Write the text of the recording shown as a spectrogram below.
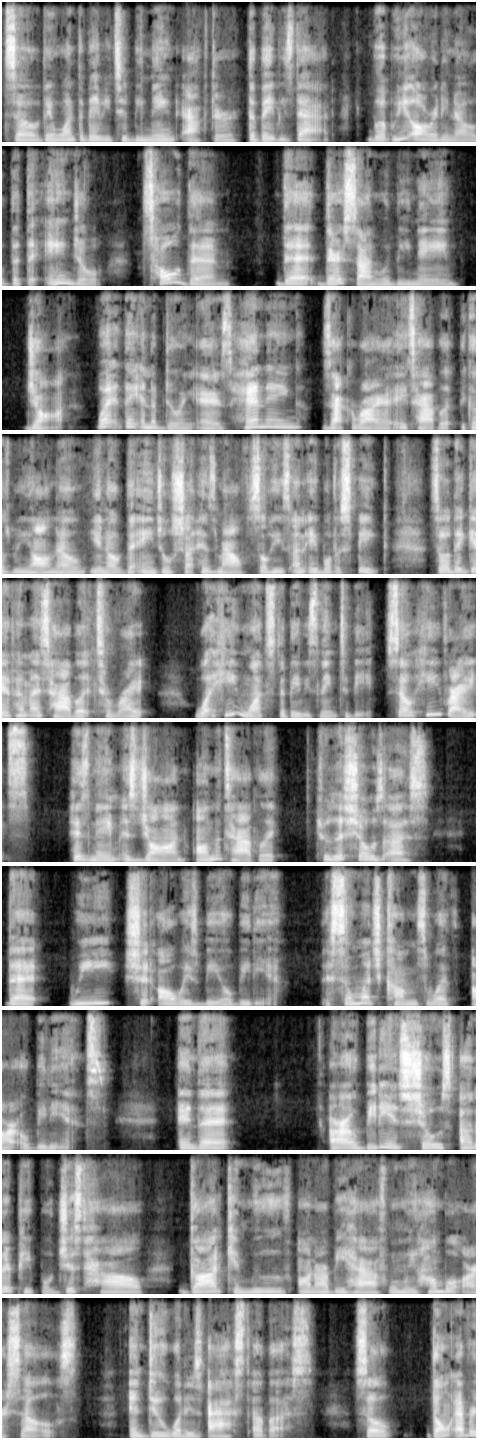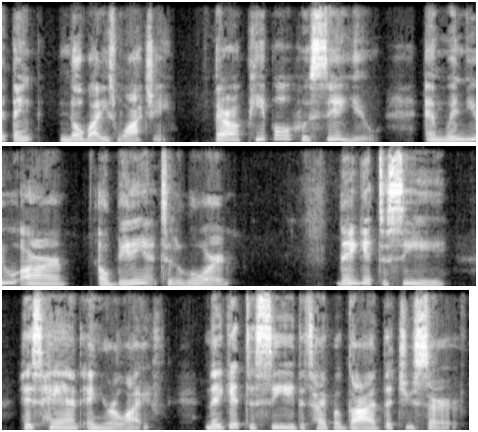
So they want the baby to be named after the baby's dad. But we already know that the angel told them that their son would be named John. What they end up doing is handing Zachariah a tablet because we all know, you know, the angel shut his mouth, so he's unable to speak. So they give him a tablet to write what he wants the baby's name to be. So he writes, his name is John on the tablet. So this shows us that we should always be obedient. That so much comes with our obedience. And that our obedience shows other people just how God can move on our behalf when we humble ourselves and do what is asked of us. So don't ever think nobody's watching. There are people who see you, and when you are obedient to the Lord, they get to see his hand in your life. They get to see the type of God that you serve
